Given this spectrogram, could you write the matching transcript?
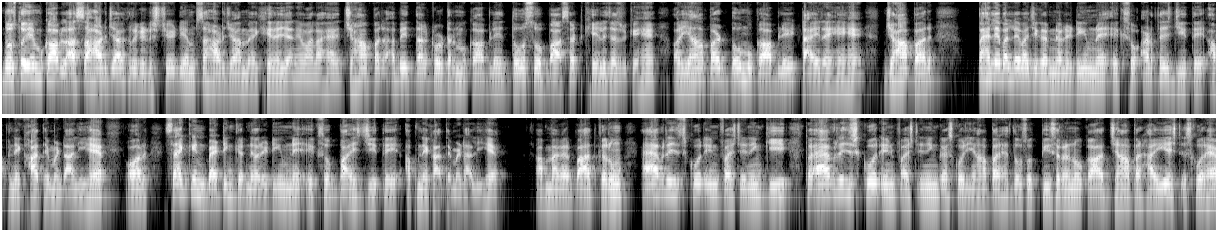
दोस्तों, ये मुकाबला सहारजा क्रिकेट स्टेडियम सहारजा में खेले जाने वाला है, जहाँ पर अभी तक टोटल मुकाबले दो सौ बासठ खेले जा चुके हैं और यहाँ पर दो मुकाबले टाई रहे हैं, जहाँ पर पहले बल्लेबाजी करने वाली टीम ने 138 जीते अपने खाते में डाली है और सेकंड बैटिंग करने वाली टीम ने 122 जीते अपने खाते में डाली है। अब मैं अगर बात करूँ average score in first inning की तो average score in first inning का स्कोर यहाँ पर है 230 रनों का, जहाँ पर हाईएस्ट स्कोर है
